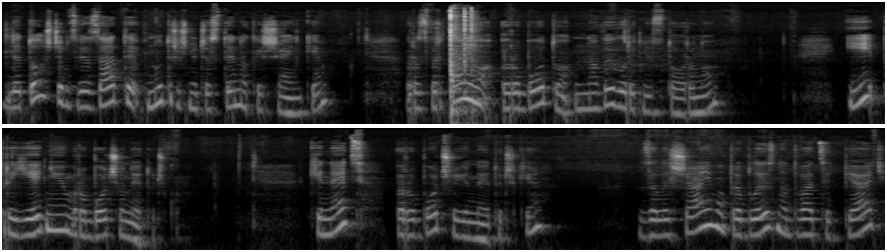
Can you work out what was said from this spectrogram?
Для того, щоб зв'язати внутрішню частину кишеньки, розвертаємо роботу на виворотню сторону і приєднуємо робочу ниточку. Кінець робочої ниточки залишаємо приблизно 25-30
